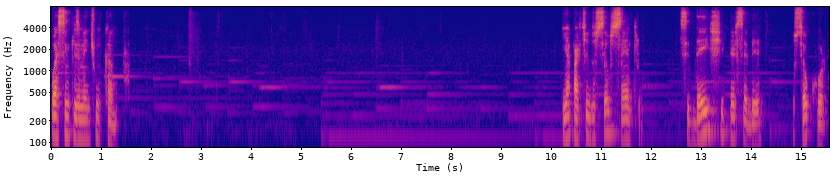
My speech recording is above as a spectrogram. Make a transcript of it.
ou é simplesmente um campo? E a partir do seu centro, se deixe perceber o seu corpo.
